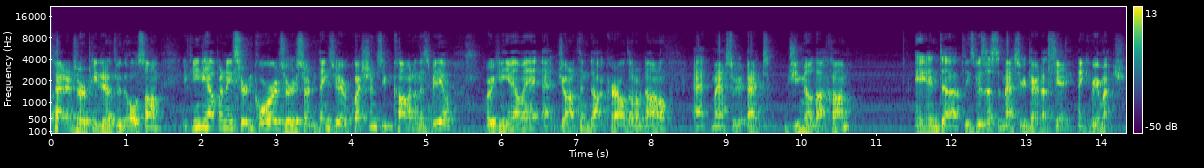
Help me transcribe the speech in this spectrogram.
those patterns are repeated out through the whole song. If you need help on any certain chords or certain things, or you have questions, you can comment on this video, or you can email me at jonathan.carl.o'donnell at master at gmail.com. And uh, please visit us at masterguitar.ca. Thank you very much.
